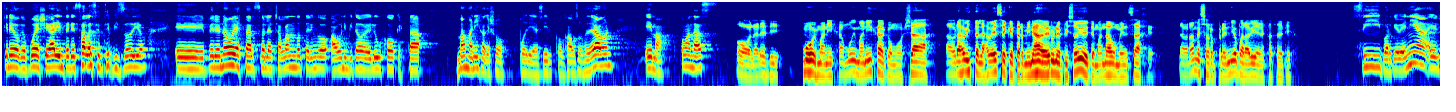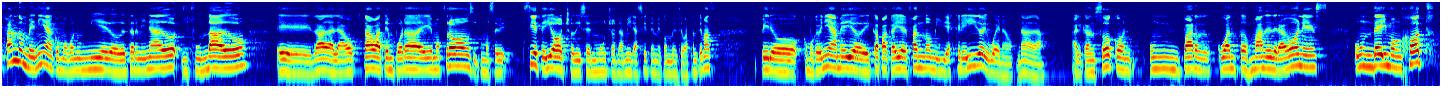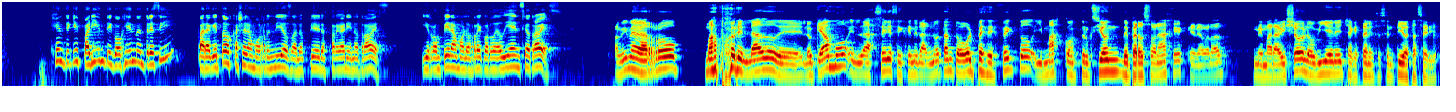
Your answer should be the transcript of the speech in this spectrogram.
Creo que puede llegar a interesarles este episodio, eh, pero no voy a estar sola charlando, tengo a un invitado de lujo que está más manija que yo, podría decir, con House of the Dragon. Emma, ¿cómo andás? Hola Leti, muy manija, muy manija, como ya habrás visto las veces que terminaba de ver un episodio y te mandaba un mensaje. La verdad me sorprendió para bien esta serie. Sí, porque venía, el fandom venía como con un miedo determinado y fundado, eh, dada la octava temporada de Game of Thrones y como se ve, 7 y 8 dicen muchos, la mira 7 me convence bastante más, pero como que venía medio de capa caída el fandom y descreído y bueno, nada, alcanzó con un par cuantos más de dragones, un Daemon Hot gente que es pariente cogiendo entre sí para que todos cayéramos rendidos a los pies de los Targaryen otra vez y rompiéramos los récords de audiencia otra vez. A mí me agarró más por el lado de lo que amo en las series en general, no tanto golpes de efecto y más construcción de personajes, que la verdad me maravilló lo bien hecha que está en ese sentido esta serie.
